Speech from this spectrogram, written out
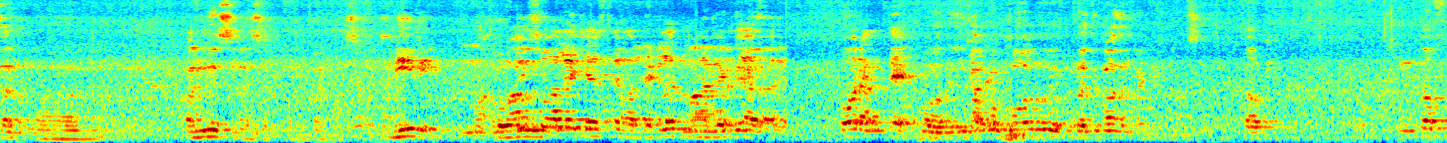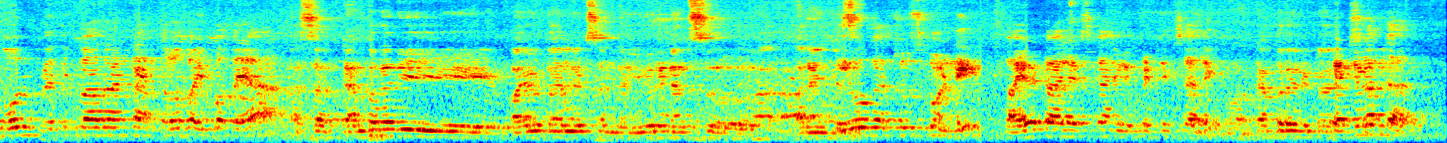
సార్ పనిచేస్తున్నాయి సార్ మీది పోలీస్ వాళ్ళే చేస్తే వాళ్ళు రెగ్యులర్ మా మానిటర్ దగ్గర- చేస్తారు. ఫోర్ అంతే? ఫోర్ ఇంకొక ఫోర్ ప్రతిపాదన పెట్టినాం సార్. ఓకే. ఇంకో ఫోర్ ప్రతిపాదన అంటే అంతలోపు అయిపోతాయా? Sir temporary bio toilets and urinals arrange చూసుకోండి. బయో టాయిలెట్స్ కానీ పెట్టించాలి. టెంపరీ పెట్టడం కాదు.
